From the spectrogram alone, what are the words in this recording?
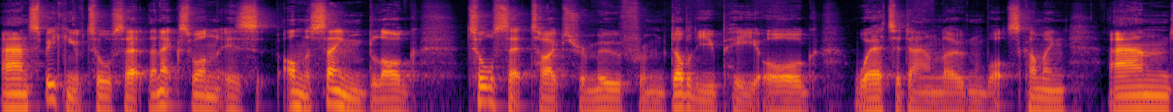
and speaking of toolset the next one is on the same blog toolset types removed from WP.org, where to download and what's coming. And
